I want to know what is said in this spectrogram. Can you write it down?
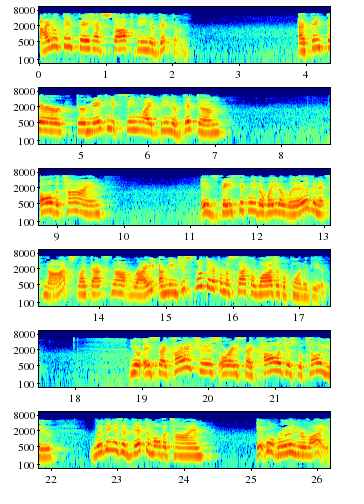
I don't think they have stopped being a victim. I think they're they're making it seem like being a victim all the time is basically the way to live and it's not like that's not right i mean just look at it from a psychological point of view you know a psychiatrist or a psychologist will tell you Living as a victim all the time, it will ruin your life.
